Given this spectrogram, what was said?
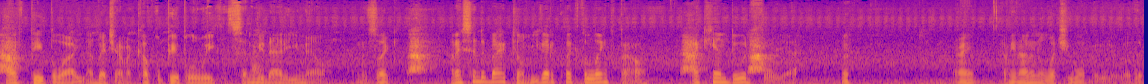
I have people, I, I bet you have a couple people a week that send me that email. And it's like, and I send it back to them. You got to click the link, pal. I can't do it for you. right? I mean, I don't know what you want me to do with it.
